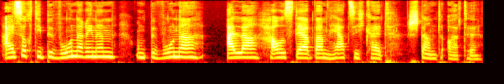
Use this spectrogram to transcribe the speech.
als auch die Bewohnerinnen und Bewohner aller Haus der Barmherzigkeit Standorte?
